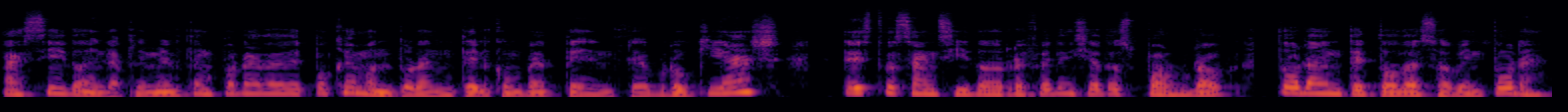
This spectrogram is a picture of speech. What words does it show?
ha sido en la primera temporada de Pokémon durante el combate entre Brook y Ash, estos han sido referenciados por Brock durante toda su aventura,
